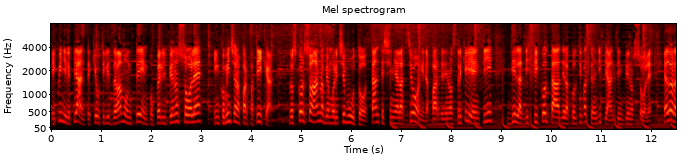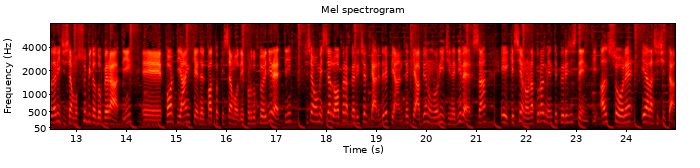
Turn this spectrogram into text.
E quindi le piante che utilizzavamo un tempo per il pieno sole incominciano a far fatica lo scorso anno abbiamo ricevuto tante segnalazioni da parte dei nostri clienti della difficoltà della coltivazione di piante in pieno sole e allora da lì ci siamo subito adoperati, eh, forti anche del fatto che siamo dei produttori diretti, ci siamo messi all'opera per ricercare delle piante che abbiano un'origine diversa e che siano naturalmente più resistenti al sole e alla siccità.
